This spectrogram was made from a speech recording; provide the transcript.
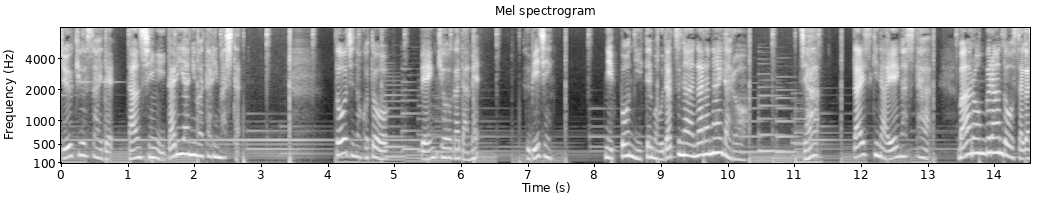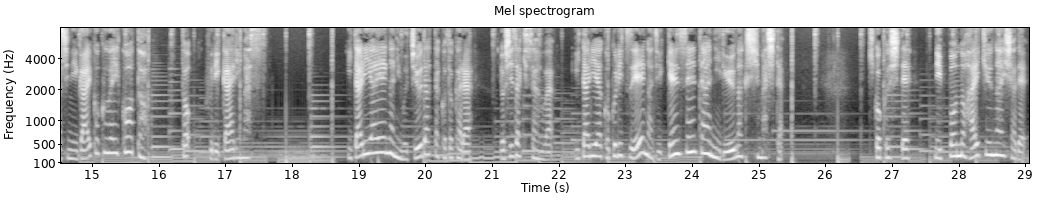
19歳で単身イタリアに渡りました。当時のことを、勉強がダメ、不美人、日本にいてもうだつが上がらないだろう。じゃあ、大好きな映画スター、マーロン・ブランドを探しに外国へ行こうと、と振り返ります。イタリア映画に夢中だったことから、吉崎さんはイタリア国立映画実験センターに留学しました。帰国して日本の配給会社で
